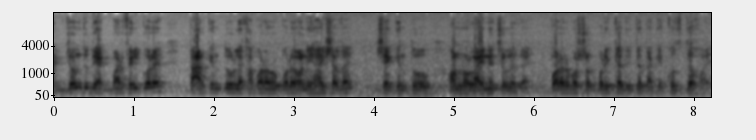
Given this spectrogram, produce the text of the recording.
একজন যদি একবার ফেল করে, তার কিন্তু লেখাপড়ার উপরে অনীহা এসে যায়, সে কিন্তু অন্য লাইনে চলে যায়। পরের বছর পরীক্ষা দিতে তাকে খুঁজতে হয়।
